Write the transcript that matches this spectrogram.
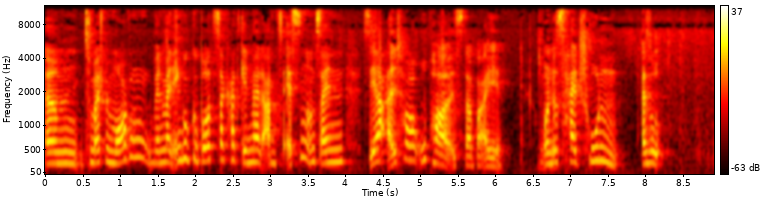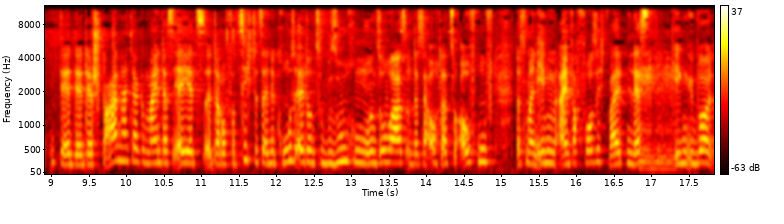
ähm, zum Beispiel morgen, wenn mein Ingo Geburtstag hat, gehen wir halt abends essen und sein sehr alter Opa ist dabei. Und das ist halt schon, also der, der, der Spahn hat ja gemeint, dass er jetzt äh, darauf verzichtet, seine Großeltern zu besuchen und sowas und dass er auch dazu aufruft, dass man eben einfach Vorsicht walten lässt Mhm. gegenüber,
